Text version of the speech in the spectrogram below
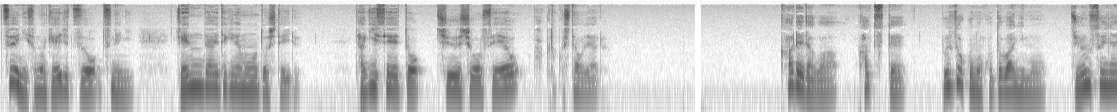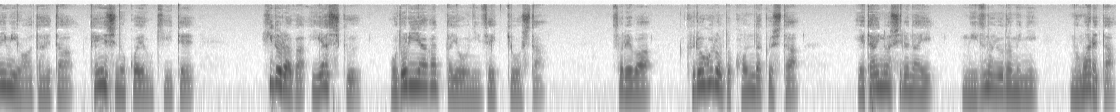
ついにその芸術を常に現代的なものとしている。多義性と抽象性を獲得したのである。彼らはかつて部族の言葉にも純粋な意味を与えた天使の声を聞いてヒドラが卑しく踊り上がったように絶叫した。それは黒々と混濁した得体の知れない水のよどみに飲まれた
